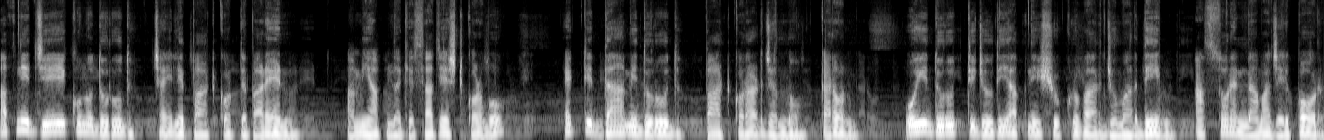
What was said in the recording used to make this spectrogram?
আপনি যে কোনো দরুদ চাইলে পাঠ করতে পারেন। আমি আপনাকে সাজেস্ট করব একটি দামি দরুদ পাঠ করার জন্য। কারণ ওই দরুদটি যদি আপনি শুক্রবার, জুমার দিন, আসরের নামাজের পর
